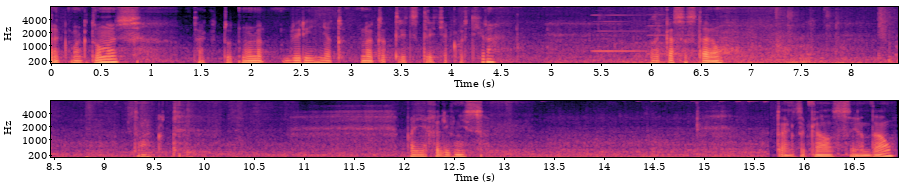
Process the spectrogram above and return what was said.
Так, Макдональдс. Так, тут номер двери нет. Ну, это 33-я квартира. Заказ оставил. Так вот. Поехали вниз. Так, заказ я дал.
